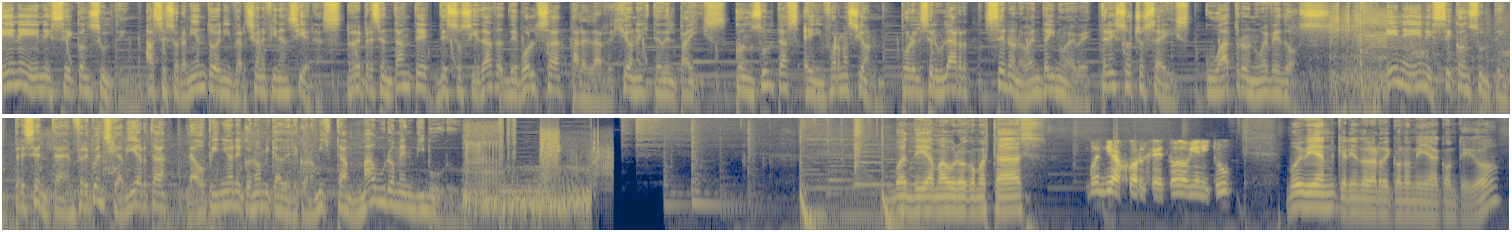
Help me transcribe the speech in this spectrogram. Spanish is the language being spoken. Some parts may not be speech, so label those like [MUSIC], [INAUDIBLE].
NNC Consulting, asesoramiento en inversiones financieras, representante de Sociedad de Bolsa para la región este del país. Consultas e información por el celular 099-386-492. NNC Consulting presenta en frecuencia abierta la opinión económica del economista Mauro Mendiburu. Buen día Mauro, ¿cómo estás? Buen día Jorge, ¿todo bien y tú? Muy bien, queriendo hablar de economía contigo.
